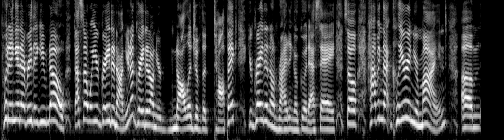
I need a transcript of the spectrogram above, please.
putting in everything you know. That's not what you're graded on. You're not graded on your knowledge of the topic. You're graded on writing a good essay. So having that clear in your mind um,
